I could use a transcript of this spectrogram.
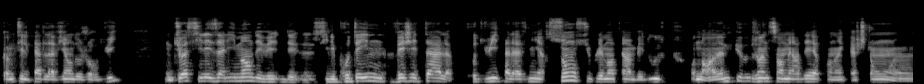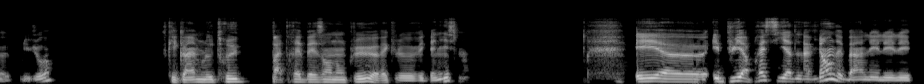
comme c'est le cas de la viande aujourd'hui. Donc tu vois, si les aliments, si les protéines végétales produites à l'avenir sont supplémentées en B12, on n'aura même plus besoin de s'emmerder à prendre un cacheton euh, tous les jours. Ce qui est quand même le truc pas très baisant non plus avec le véganisme. Et, euh, et puis après, s'il y a de la viande, eh ben les, les,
